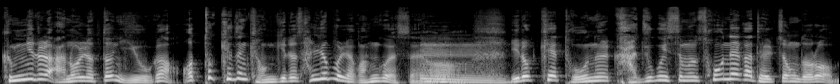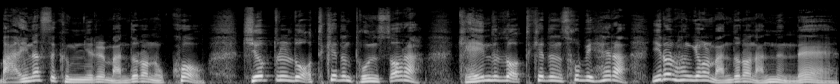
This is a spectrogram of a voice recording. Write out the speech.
금리를 안 올렸던 이유가 어떻게든 경기를 살려보려고 한 거였어요. 음. 이렇게 돈을 가지고 있으면 손해가 될 정도로 마이너스 금리를 만들어 놓고 기업들도 어떻게든 돈 써라. 개인들도 어떻게든 소비해라. 이런 환경을 만들어 놨는데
